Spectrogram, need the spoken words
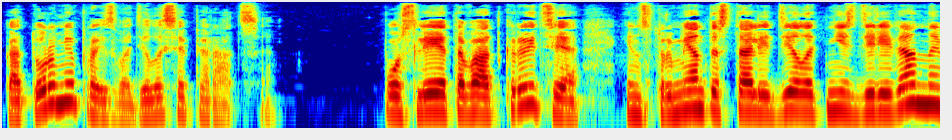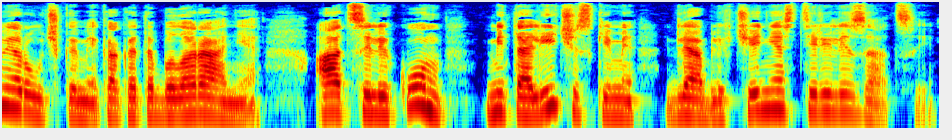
которыми производилась операция. После этого открытия инструменты стали делать не с деревянными ручками, как это было ранее, а целиком металлическими для облегчения стерилизации.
